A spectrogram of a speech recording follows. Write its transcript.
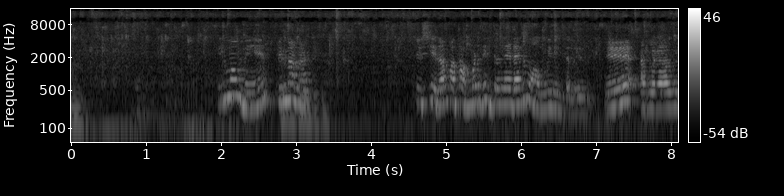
ఉమ్. ఇది మమ్మీ తిన్నానా? చూసిరా మా తమ్ముడు తింటలేడని మా మమ్మీ తింటలేదు. ఏ అట్లా కాదు.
